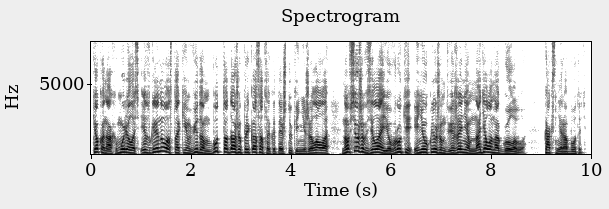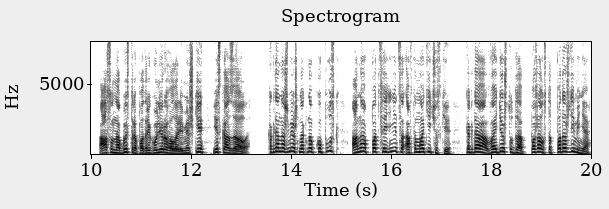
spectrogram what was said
Кёка нахмурилась и взглянула с таким видом, будто даже прикасаться к этой штуке не желала, но все же взяла ее в руки и неуклюжим движением надела на голову. Как с ней работать? Асуна быстро подрегулировала ремешки и сказала. Когда нажмешь на кнопку «Пуск», она подсоединится автоматически. Когда войдешь туда, пожалуйста, подожди меня».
